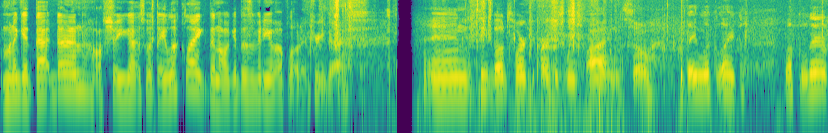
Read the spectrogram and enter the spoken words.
I'm gonna get that done. I'll show you guys what they look like then I'll get this video uploaded for you guys. And the seat belts work perfectly fine so they look like buckled up.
